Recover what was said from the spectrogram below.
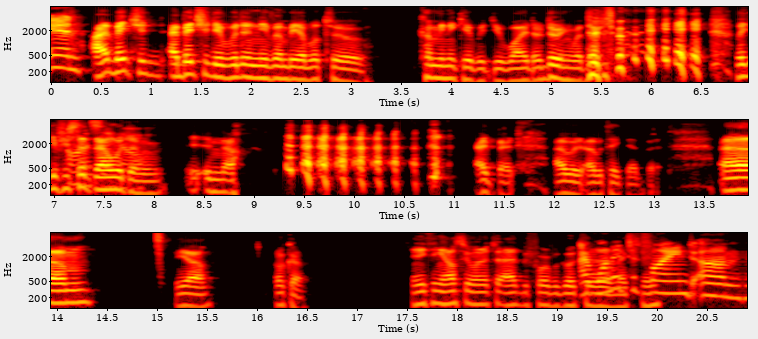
And I bet you, I bet you they wouldn't even be able to communicate with you why they're doing what they're doing. like if you Honestly, sit down with no. them, no. I bet I would, I would take that bet. Um, yeah. Okay. Anything else you wanted to add before we go to? I wanted to thing? find. Um,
